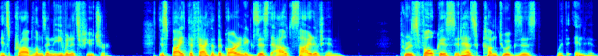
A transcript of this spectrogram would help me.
its problems, and even its future. Despite the fact that the garden exists outside of him, through his focus, it has come to exist within him.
